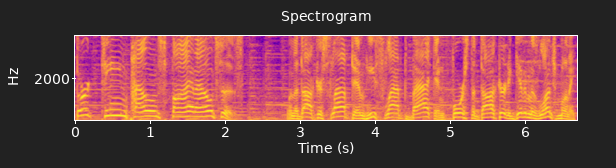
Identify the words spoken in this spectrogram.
13 pounds 5 ounces. When the doctor slapped him, he slapped back and forced the doctor to give him his lunch money.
